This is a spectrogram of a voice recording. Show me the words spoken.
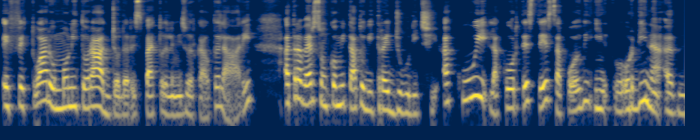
effettuare un monitoraggio del rispetto delle misure cautelari attraverso un comitato di tre giudici a cui la Corte stessa può, ordina, ehm,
